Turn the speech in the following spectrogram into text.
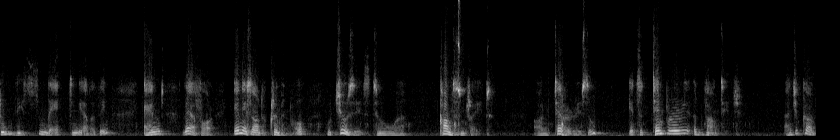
do this and that and the other thing, and therefore any sort of criminal who chooses to uh, concentrate on terrorism gets a temporary advantage. And you can't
